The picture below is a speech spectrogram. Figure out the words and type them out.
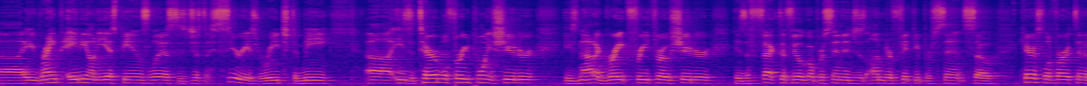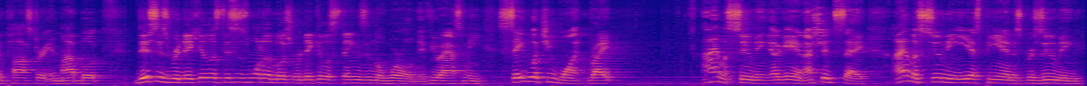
Uh, he ranked 80 on ESPN's list. is just a serious reach to me. Uh, he's a terrible three point shooter. He's not a great free throw shooter. His effective field goal percentage is under 50%. So Caris LeVert's an imposter in my book. This is ridiculous. This is one of the most ridiculous things in the world, if you ask me. Say what you want, right? I am assuming, again, I should say, I am assuming ESPN is presuming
